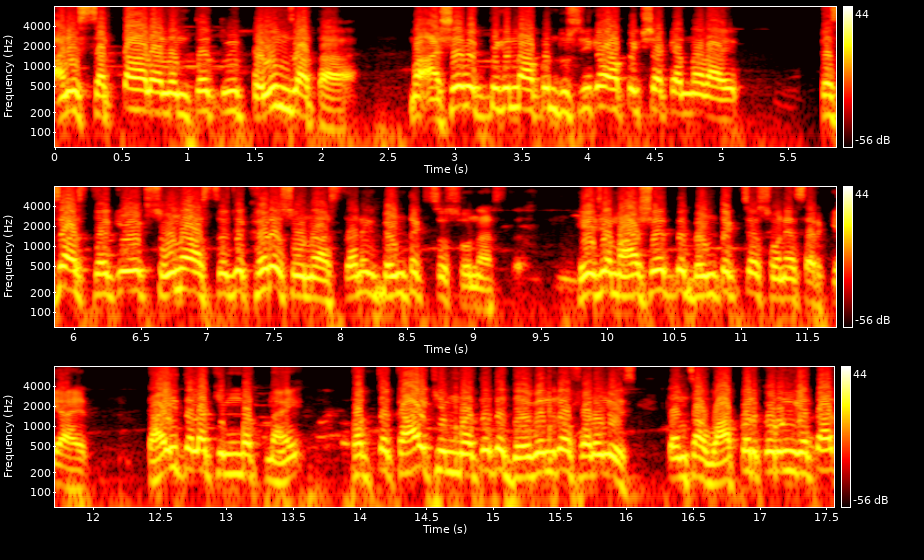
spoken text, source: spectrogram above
आणि सत्ता आल्यानंतर तुम्ही पळून जाता. मग अशा व्यक्तीकडनं आपण दुसरी काय अपेक्षा करणार आहे? कसं असतं की एक सोनं असतं जे खरं सोनं असतं आणि बेंटेकचं सोनं असतं. हे जे महाशय आहेत ते बेंटेकच्या सोन्यासारखे आहेत. काही त्याला किंमत नाही. फक्त काय किंमत आहे तर देवेंद्र फडणवीस त्यांचा वापर करून घेतात.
